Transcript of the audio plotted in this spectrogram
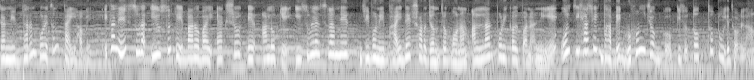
যা নির্ধারণ করেছেন তাই হবে। এখানে সুরা ইউসুফে বারো বাই একশো এর আলোকে ইসুল্লাহ ইসলামের জীবনে ভাইদের ষড়যন্ত্র, বনাম আল্লাহর পরিকল্পনা নিয়ে ঐতিহাসিকভাবে গ্রহণযোগ্য কিছু তথ্য তুলে ধরলাম।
